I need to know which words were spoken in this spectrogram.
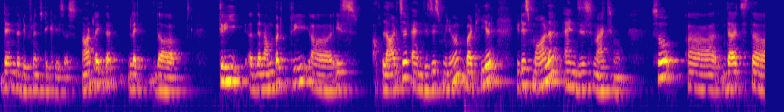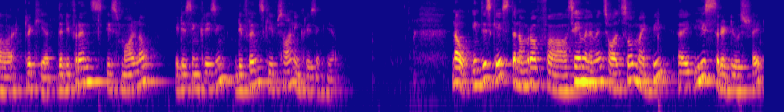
then the difference decreases. Not like that like the three uh, the number three uh, is larger and this is minimum but here it is smaller and this is maximum. So uh, that's the trick here. The difference is small now it is increasing. Difference keeps on increasing here. Now in this case the number of uh, same elements also might be uh, is reduced right?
